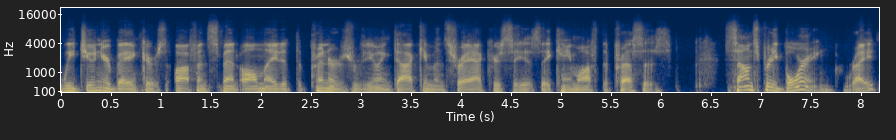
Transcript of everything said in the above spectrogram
we junior bankers often spent all night at the printers reviewing documents for accuracy as they came off the presses. Sounds pretty boring, right?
